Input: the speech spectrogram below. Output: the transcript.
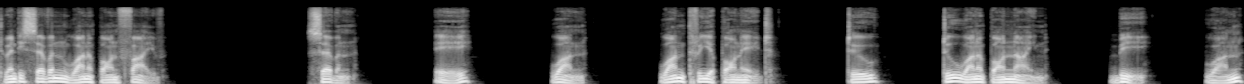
27 1 upon 5 7 A 1 1 3 upon 8 2 2 1 upon 9 B 1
